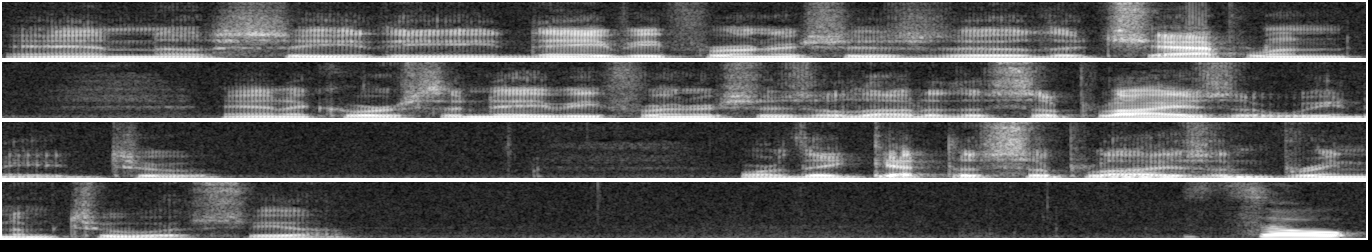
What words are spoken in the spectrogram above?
And uh, see, the Navy furnishes uh, the chaplain, and of course, the Navy furnishes a lot of the supplies that we need too. Or they get the supplies and bring them to us, yeah. So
